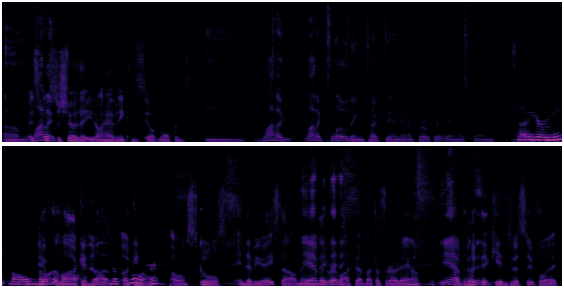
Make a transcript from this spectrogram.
Um, a It's lot supposed of to show that you don't have any concealed weapons. mm, lot of lot of clothing tucked in inappropriately in this film. So your meatballs They were locking up, the fucking floor. old school NWA style, man. Yeah, they were then- locked up, about to throw down, Yeah, about to hook then- that kid into a suplex.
